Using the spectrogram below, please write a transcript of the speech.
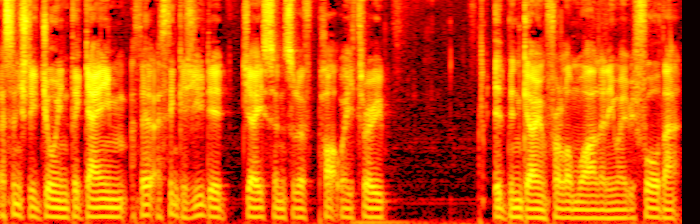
essentially joined the game. I, th- I think as you did, Jason, sort of partway through. It'd been going for a long while anyway before that.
